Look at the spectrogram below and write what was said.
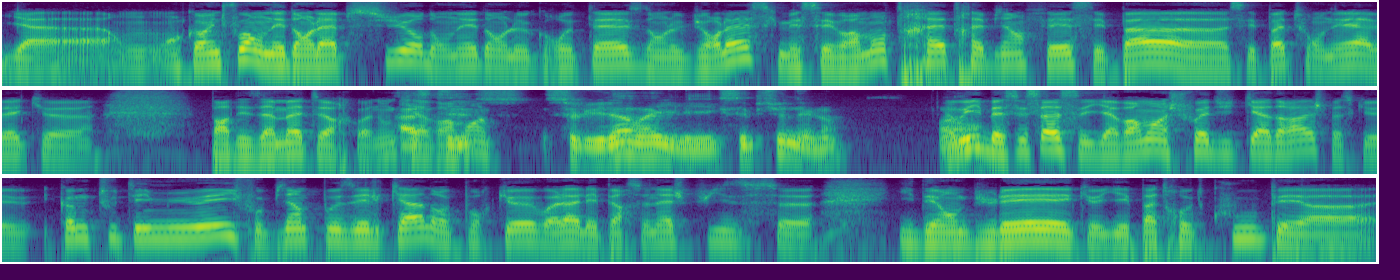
il y a encore une fois, on est dans l'absurde, on est dans le grotesque, dans le burlesque, mais c'est vraiment très très bien fait. C'est pas, euh, c'est pas tourné avec euh, par des amateurs quoi. Donc il y a ah, vraiment celui-là, ouais, il est exceptionnel. Hein. Oui, bah c'est ça. Il y a vraiment un choix du cadrage parce que comme tout est muet, il faut bien poser le cadre pour que voilà les personnages puissent euh, y déambuler et qu'il n'y ait pas trop de coupes et, euh,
